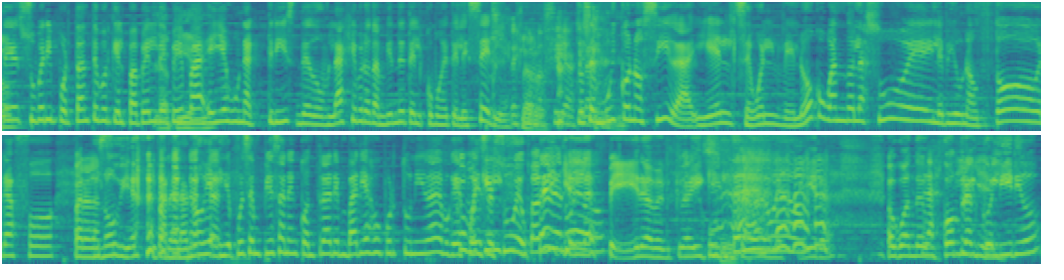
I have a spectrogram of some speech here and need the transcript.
pelo. súper importante porque el papel de La Pepa, piel. ella es una actriz de doblaje, pero también de tel- como de teleserie. Es Claro. conocida. Entonces claro. muy conocida y él se vuelve loco cuando la sube y le pide un autógrafo. Para la Y novia. y para la novia. Y después se empiezan a encontrar en varias oportunidades porque Como después que se sube para usted de que él la espera, a ver que ahí quién O cuando La compra el sigue. colirio,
